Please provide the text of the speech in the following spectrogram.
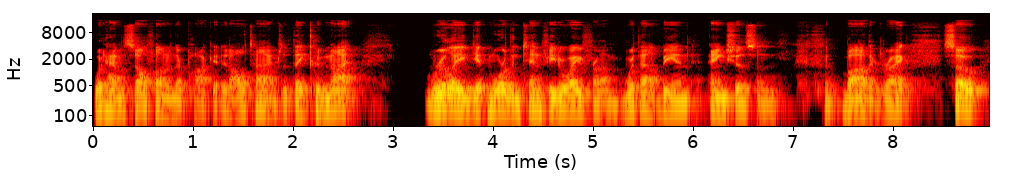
would have a cell phone in their pocket at all times, that they could not really get more than 10 feet away from without being anxious and bothered, right? So,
